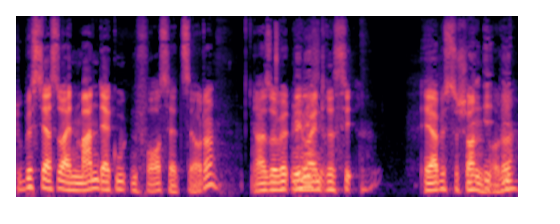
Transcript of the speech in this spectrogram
du bist ja so ein Mann der guten Vorsätze, oder? Also würde mich mal ich? interessieren. Ja, bist du schon, Ich- oder?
